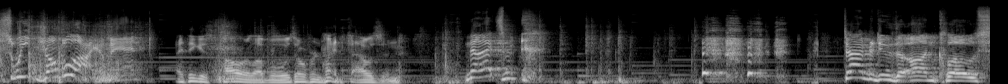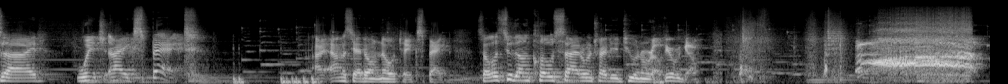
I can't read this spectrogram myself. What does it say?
Sweet jambalaya, man. I think his power level was over 9,000. No, that's... Time to do the unclosed side, which I expect... I honestly, I don't know what to expect. So let's do the unclosed side. We're gonna try to do two in a row. Here we go. Ah!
